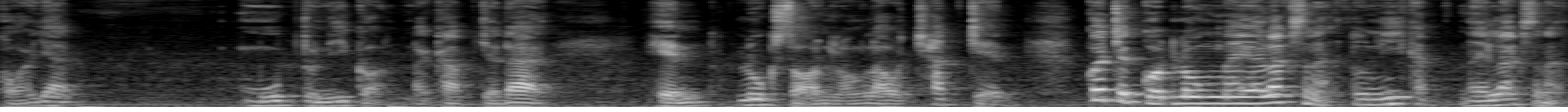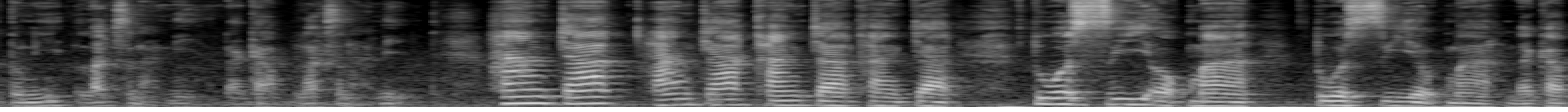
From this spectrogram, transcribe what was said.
ขออนุญาต move ตัวนี้ก่อนนะครับจะได้ เห็นลูกศรของเราชัดเจน ก็จะกดลงในลักษณะตัวนี้ครับในลักษณะตัวนี้ลักษณะนี้นะครับลักษณะนี้ห่างจากห่างจากห่างจากห่างจากตัว C ออกมาตัว C ออกมานะครับ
